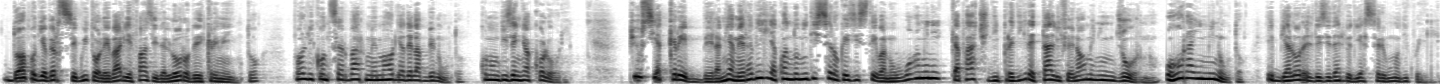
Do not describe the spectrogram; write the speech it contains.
Dopo di aver seguito le varie fasi del loro decremento, volli conservar memoria dell'avvenuto con un disegno a colori. Più si accrebbe la mia meraviglia quando mi dissero che esistevano uomini capaci di predire tali fenomeni in giorno, ora in minuto. Ebbi allora il desiderio di essere uno di quelli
